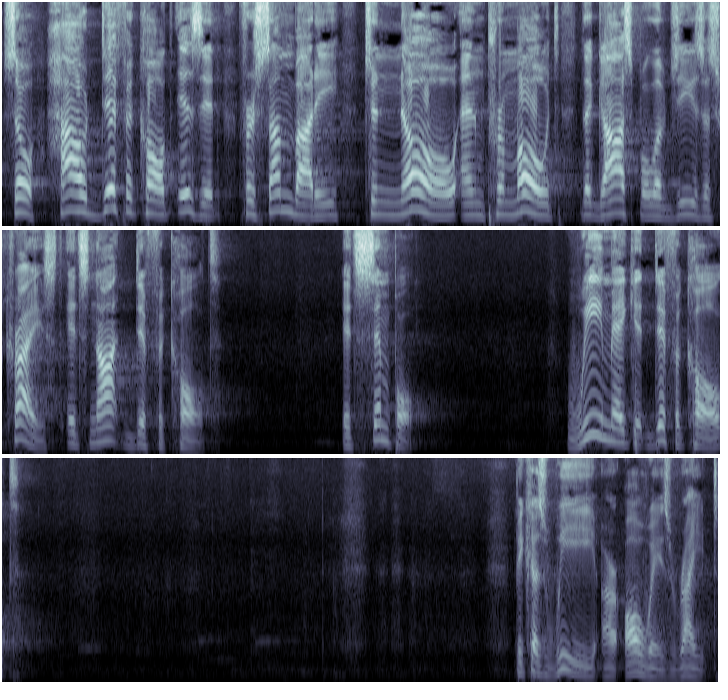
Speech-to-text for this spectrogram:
so, how difficult is it for somebody to know and promote the gospel of Jesus Christ? It's not difficult, it's simple. We make it difficult because we are always right.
